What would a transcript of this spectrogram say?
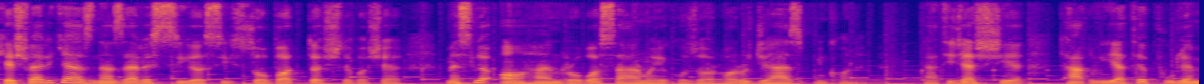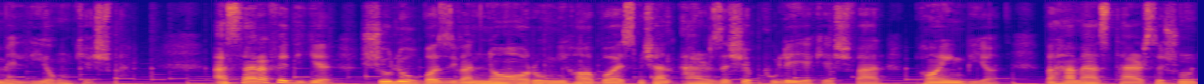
کشوری که از نظر سیاسی ثبات داشته باشه مثل آهن با سرمایه گذارها رو جذب می‌کنه. نتیجهش چیه؟ تقویت پول ملی اون کشور. از طرف دیگه شلوغ بازی و ناآرومی ها باعث میشن ارزش پول یک کشور پایین بیاد و همه از ترسشون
